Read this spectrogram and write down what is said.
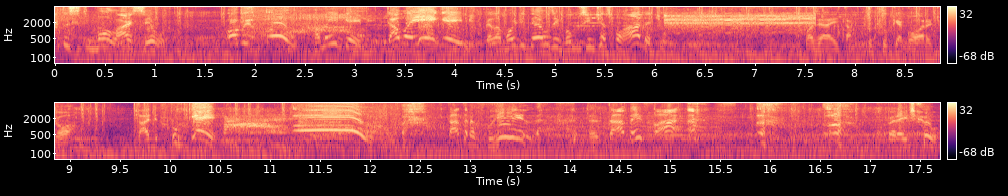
Puta, Esse molar seu. Ô, meu... Oh, calma aí, game. Calma aí, game. Pelo amor de Deus, hein. Vamos sentir as porradas, tio. Rapaziada, aí tá tuque agora, tio, ó. Tá de... O quê? Oh! Tá tranquilo. Tá bem fácil. Pera aí, tio.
